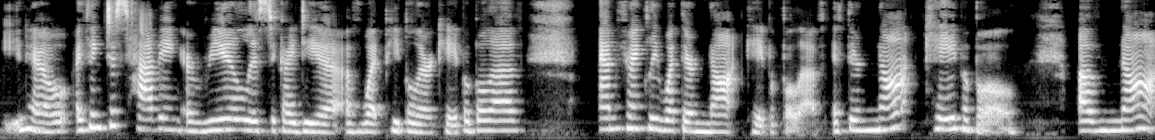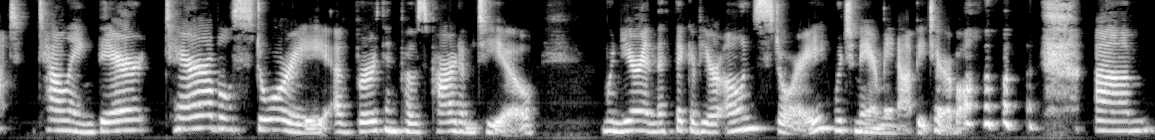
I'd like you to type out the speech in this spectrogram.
you know, I think just having a realistic idea of what people are capable of and frankly, what they're not capable of. If they're not capable of not telling their terrible story of birth and postpartum to you when you're in the thick of your own story, which may or may not be terrible, um,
